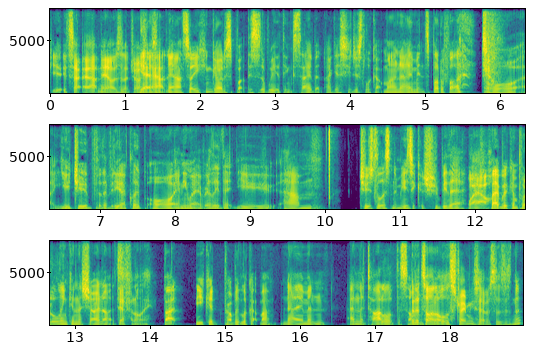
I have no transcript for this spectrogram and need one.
it's out now, isn't it, Josh? yeah, Is it? out now. So you can go to spot. This is a weird thing to say, but I guess you just look up my name in Spotify or YouTube for the video clip, or anywhere really that you um, choose to listen to music. It should be there. Wow, Maybe we can put a link in the show notes. definitely. But you could probably look up my name and and the title of the song. But it's on all the streaming services, isn't it?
